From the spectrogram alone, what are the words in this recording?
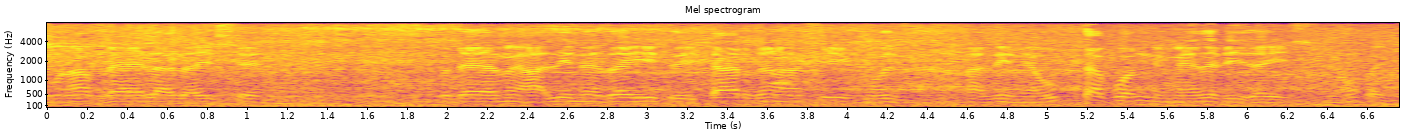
ગુણાભાઈ પહેલા જાય છે. બધા અમે હાલીને જઈએ છીએ ચાર જણા છીએ કુલ હાલીને. ઉગતાપોરની મેલડી જઈએ છીએ હું ભાઈ.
